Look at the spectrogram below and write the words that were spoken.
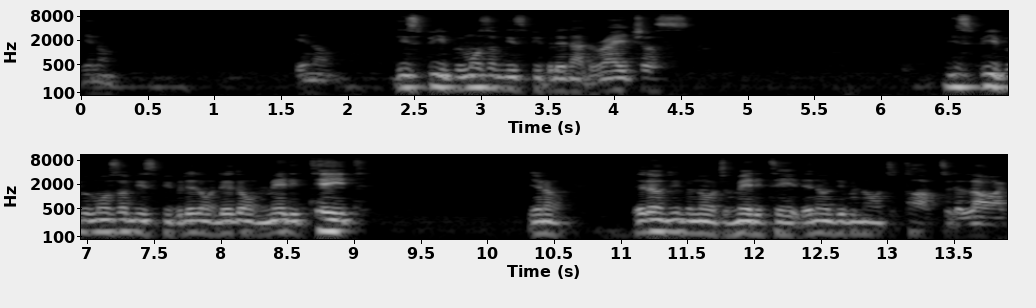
you know you know these people most of these people they're not righteous these people most of these people they don't they don't meditate you know. They don't even know how to meditate. They don't even know how to talk to the lord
